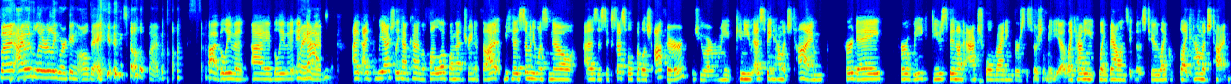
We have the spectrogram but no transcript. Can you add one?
But i was literally working all day until five o'clock. So. i believe it. I believe it. And that I, I, we actually have kind of a follow up on that train of thought because somebody wants to know as a successful published author which you are can you estimate how much time per day per week do you spend on actual writing versus social media? Like how do you like balancing those two? Like like how much time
